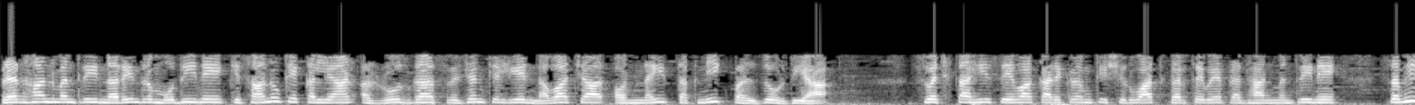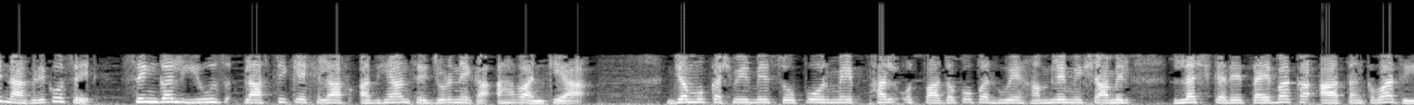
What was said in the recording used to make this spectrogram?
प्रधानमंत्री नरेंद्र मोदी ने किसानों के कल्याण और रोज़गार सृजन के लिए नवाचार और नई तकनीक पर ज़ोर दिया। स्वच्छता ही सेवा कार्यक्रम की शुरुआत करते हुए प्रधानमंत्री ने सभी नागरिकों से सिंगल यूज़ प्लास्टिक के खिलाफ अभियान से जुड़ने का आह्वान किया। जम्मू कश्मीर में सोपोर में फल उत्पादकों पर हुए हमले में शामिल लश्कर ए तैयबा का आतंकवादी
